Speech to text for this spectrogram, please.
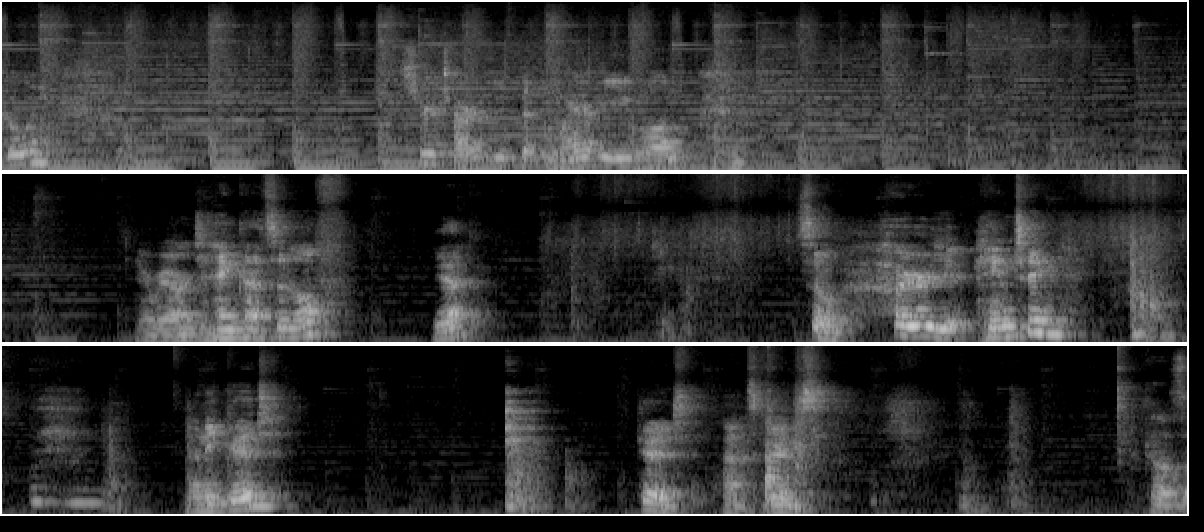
Going. It's your tart, you put them wherever you want. Here we are, do you think that's enough? Yeah? So, how are you painting? Mm-hmm. Any good? Good, that's good. Because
